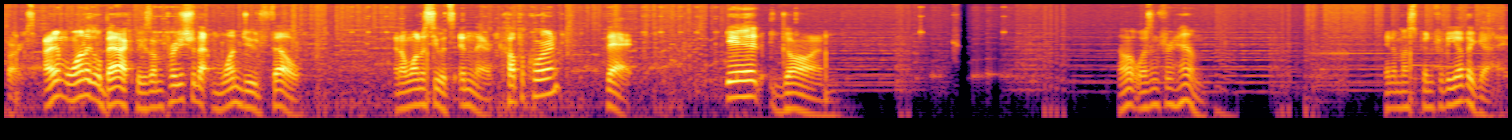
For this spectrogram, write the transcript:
Sparks. I didn't want to go back because I'm pretty sure that one dude fell. and I want to see what's in there. Cup of corn? Bet. Get gone. No, it wasn't for him. And it must have been for the other guy.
